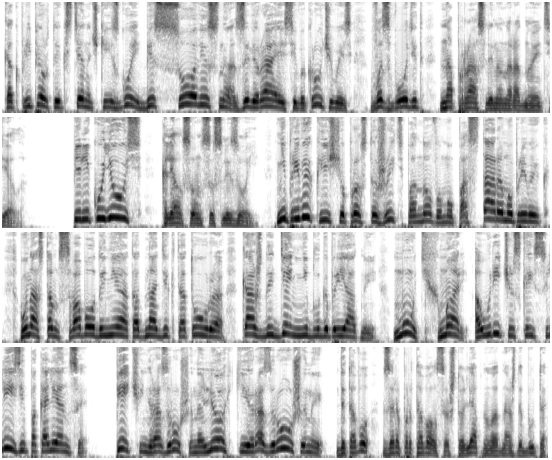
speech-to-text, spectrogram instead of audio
как припертый к стеночке изгой, бессовестно, завираясь и выкручиваясь, возводит напрасленно на родное тело. «Перекуюсь!» — клялся он со слезой. «Не привык еще просто жить по-новому, по-старому привык. У нас там свободы нет, одна диктатура, каждый день неблагоприятный, муть, хмарь, аурической слизи по коленце». Печень разрушена, легкие разрушены. До того зарапортовался, что ляпнул однажды, будто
